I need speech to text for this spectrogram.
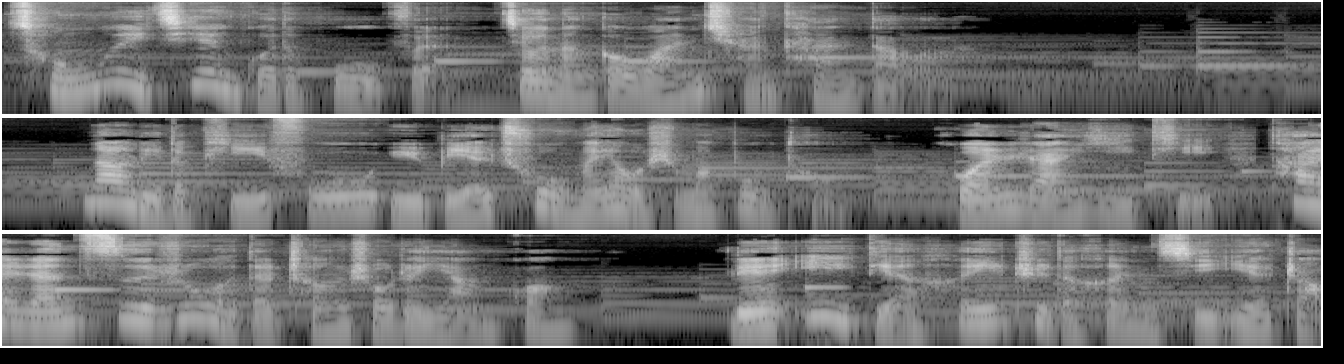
从未见过的部分就能够完全看到了。那里的皮肤与别处没有什么不同，浑然一体，泰然自若地承受着阳光，连一点黑痣的痕迹也找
